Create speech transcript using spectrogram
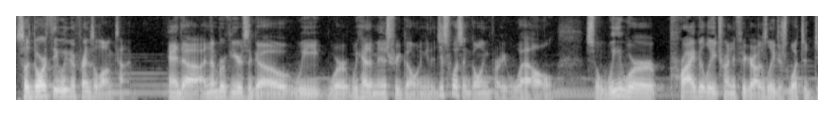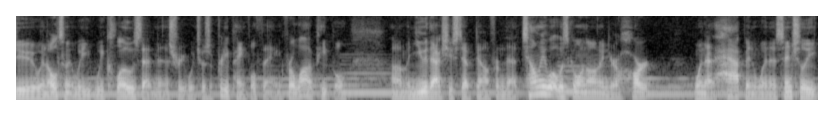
So, Dorothy, we've been friends a long time. And uh, a number of years ago, we, were, we had a ministry going, and it just wasn't going very well. So we were privately trying to figure out as leaders what to do, and ultimately we closed that ministry, which was a pretty painful thing for a lot of people. Um, and you had actually stepped down from that. Tell me what was going on in your heart when that happened, when essentially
